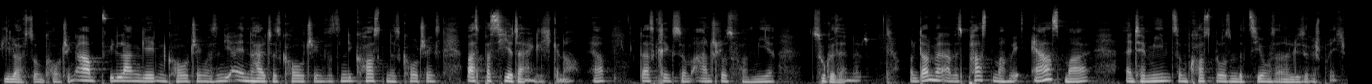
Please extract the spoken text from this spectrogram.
wie läuft so ein Coaching ab, wie lang geht ein Coaching, was sind die Inhalte des Coachings, was sind die Kosten des Coachings, was passiert da eigentlich genau. Ja? Das kriegst du im Anschluss von mir zugesendet. Und dann, wenn alles passt, machen wir erstmal einen Termin zum kostenlosen Beziehungsanalysegespräch.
